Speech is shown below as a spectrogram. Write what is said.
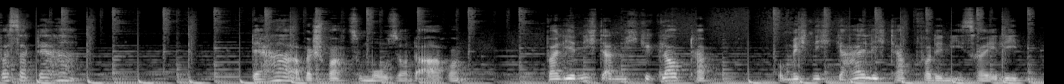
Was sagt der Herr? Der Herr aber sprach zu Mose und Aaron, weil ihr nicht an mich geglaubt habt und mich nicht geheiligt habt vor den Israeliten.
